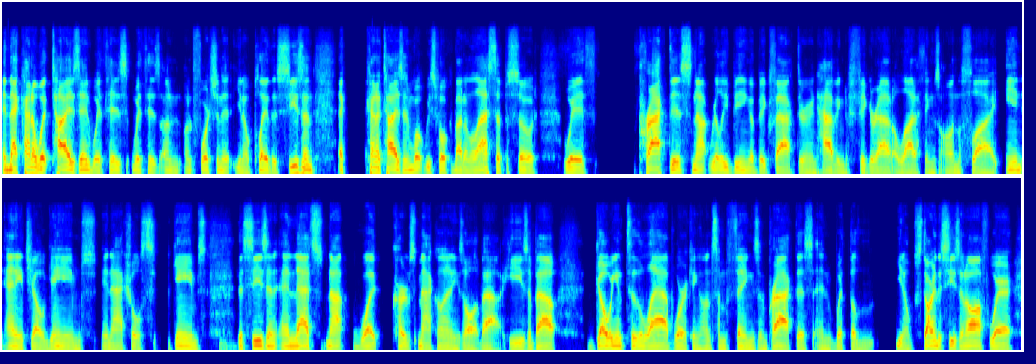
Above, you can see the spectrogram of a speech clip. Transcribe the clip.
And that kind of what ties in with his with his un, unfortunate you know play this season. That kind of ties in what we spoke about in the last episode with practice not really being a big factor and having to figure out a lot of things on the fly in NHL games, in actual games this season. And that's not what Curtis McElhinney is all about. He's about going into the lab, working on some things in practice. And with the, you know, starting the season off where,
